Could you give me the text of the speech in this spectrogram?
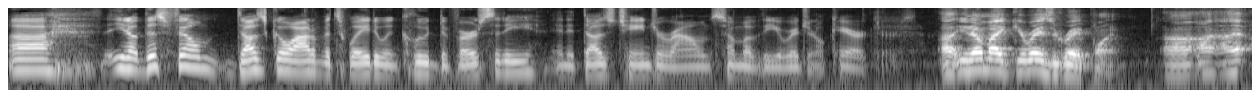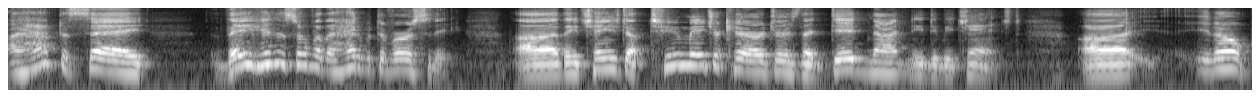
Uh, you know, this film does go out of its way to include diversity, and it does change around some of the original characters. Uh, you know, Mike, you raise a great point. Uh, I, I have to say, they hit us over the head with diversity. Uh, they changed up two major characters that did not need to be changed. Uh, you know,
